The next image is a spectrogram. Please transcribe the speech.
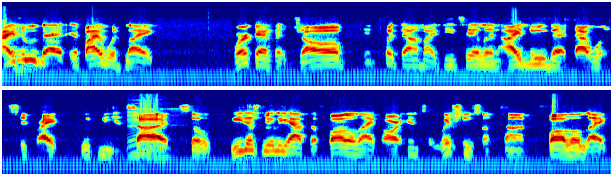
I knew that if I would like work at a job and put down my detailing, I knew that that wouldn't sit right with me inside. Mm. So we just really have to follow like our intuition sometimes. Follow like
